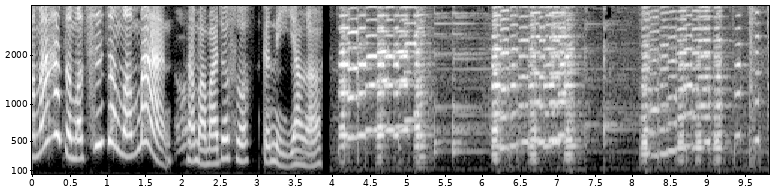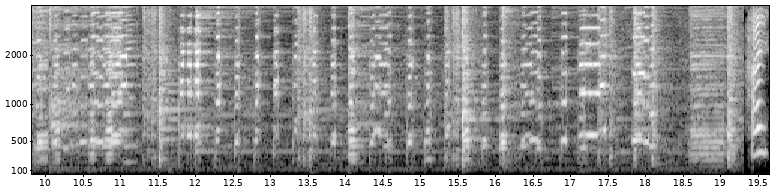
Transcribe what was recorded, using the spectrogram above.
妈妈他怎么吃这么慢？他妈妈就说跟你一样啊。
